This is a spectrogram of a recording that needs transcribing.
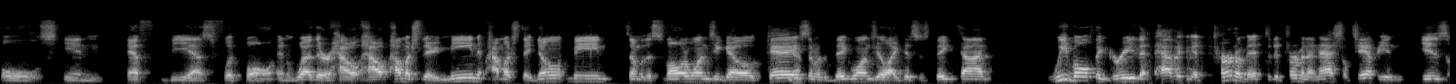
Bulls in FBS football and whether how how how much they mean, how much they don't mean. Some of the smaller ones you go okay, yeah. some of the big ones you're like this is big time. We both agree that having a tournament to determine a national champion is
